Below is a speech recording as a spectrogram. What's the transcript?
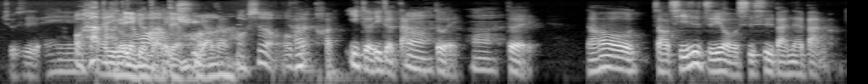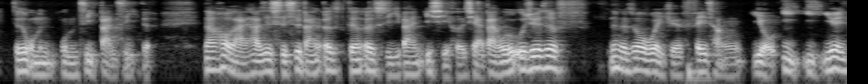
就是哎，哦、他一个一个打电话这样。哦，是哦他好一个一个打，哦、对，哦，对。然后早期是只有十四班在办嘛，就是我们我们自己办自己的。那后来他是十四班二跟二十一班一起合起来办，我我觉得这那个时候我也觉得非常有意义，因为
